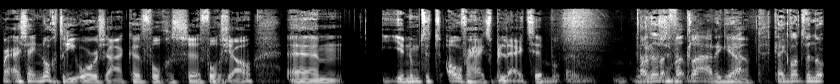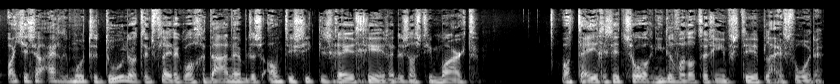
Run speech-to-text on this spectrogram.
Maar er zijn nog drie oorzaken volgens, uh, volgens jou. Um, je noemt het overheidsbeleid. Hè? Nou, dat is een verklaring, ja. ja. Kijk, wat, we, wat je zou eigenlijk moeten doen, wat we in het verleden ook wel gedaan hebben, dat is anticyclisch reageren. Dus als die markt wat tegen zit, zorg in ieder geval dat er geïnvesteerd blijft worden.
